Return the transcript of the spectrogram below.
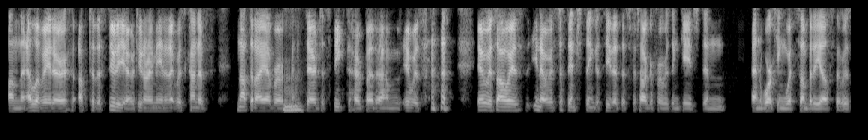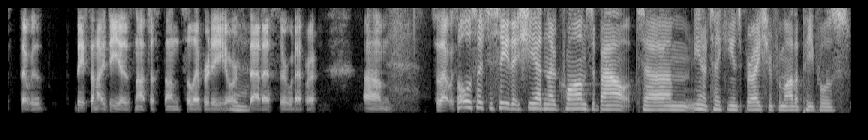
on the elevator up to the studio. Do you know what I mean? And it was kind of not that I ever mm. kind of dared to speak to her, but um, it was it was always you know it was just interesting to see that this photographer was engaged in and working with somebody else that was that was based on ideas, not just on celebrity or yeah. status or whatever. Um, so that was. But also to see that she had no qualms about, um, you know, taking inspiration from other people's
